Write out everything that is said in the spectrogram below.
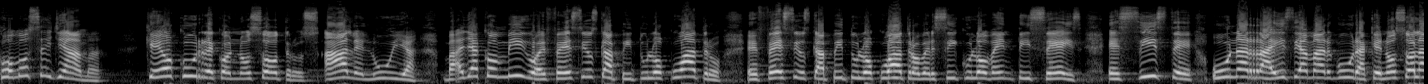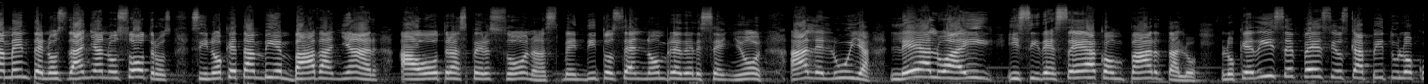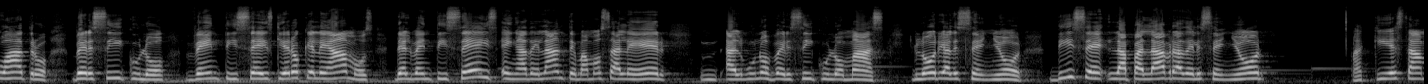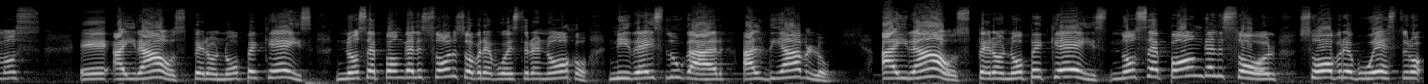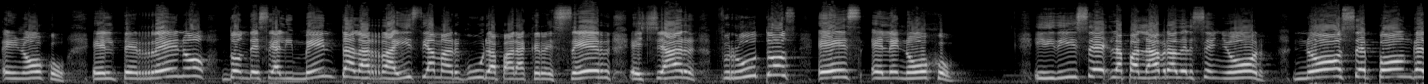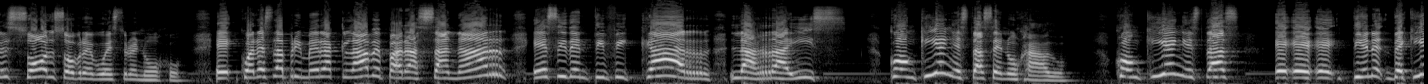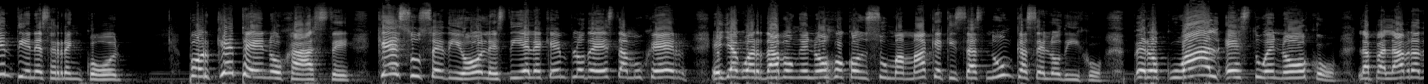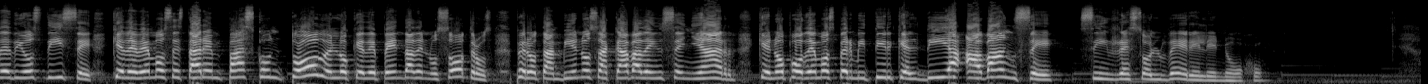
¿Cómo se llama? ¿Qué ocurre con nosotros? Aleluya. Vaya conmigo, Efesios capítulo 4. Efesios capítulo 4, versículo 26. Existe una raíz de amargura que no solamente nos daña a nosotros, sino que también va a dañar a otras personas. Bendito sea el nombre del Señor. Aleluya. Léalo ahí y si desea, compártalo. Lo que dice Efesios capítulo 4, versículo 26. Quiero que leamos del 26 en adelante. Vamos a leer mm, algunos versículos más. Gloria al Señor. Dice la palabra del Señor. Aquí estamos. Eh, airaos, pero no pequéis. No se ponga el sol sobre vuestro enojo, ni deis lugar al diablo. Airaos, pero no pequéis, no se ponga el sol sobre vuestro enojo. El terreno donde se alimenta la raíz de amargura para crecer, echar frutos, es el enojo. Y dice la palabra del Señor, no se ponga el sol sobre vuestro enojo. Eh, ¿Cuál es la primera clave para sanar? Es identificar la raíz ¿Con quién estás enojado? ¿Con quién estás, eh, eh, eh, de quién tienes rencor? ¿Por qué te enojaste? ¿Qué sucedió? Les di el ejemplo de esta mujer. Ella guardaba un enojo con su mamá que quizás nunca se lo dijo. Pero ¿cuál es tu enojo? La palabra de Dios dice que debemos estar en paz con todo en lo que dependa de nosotros. Pero también nos acaba de enseñar que no podemos permitir que el día avance sin resolver el enojo.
